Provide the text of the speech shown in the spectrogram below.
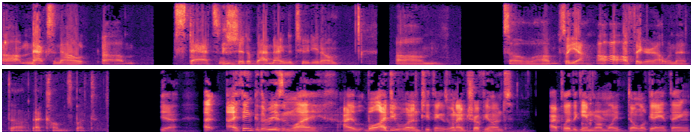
uh, maxing out um, stats and shit of that magnitude. You know, um, so um, so yeah, I'll, I'll figure it out when that uh, that comes. But yeah, I I think the reason why I well I do one of two things. When I have trophy hunt, I play the game normally, don't look at anything.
